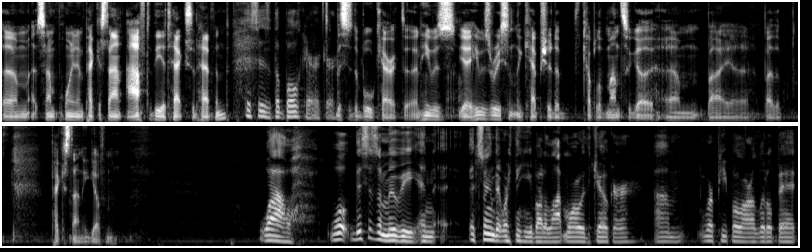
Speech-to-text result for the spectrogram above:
um, at some point in Pakistan after the attacks had happened. This is the bull character. This is the bull character, and he was yeah he was recently captured a couple of months ago um, by uh, by the Pakistani government. Wow. Well, this is a movie, and it's something that we're thinking about a lot more with Joker, um, where people are a little bit,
